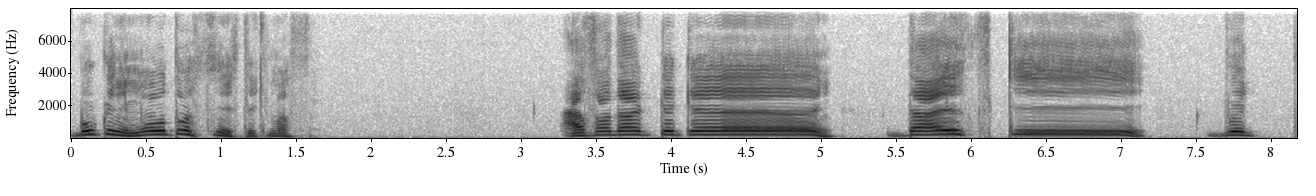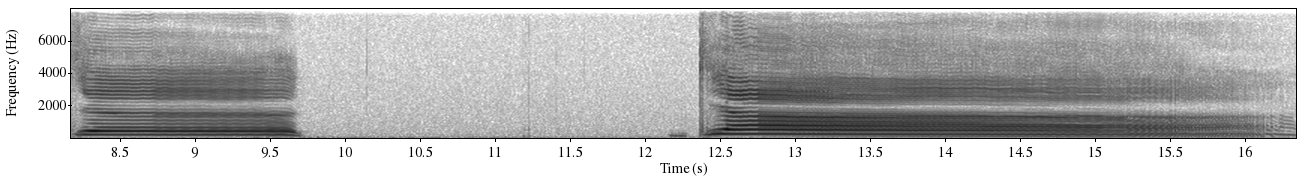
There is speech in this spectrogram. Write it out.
僕に猛突進してきます。朝だっけけーん。大好きぶっちゅー。ギャー。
